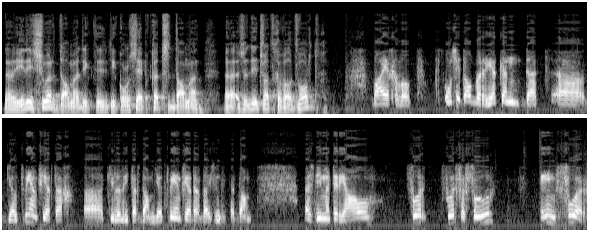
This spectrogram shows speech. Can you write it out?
Nou hierdie soort damme, die die konsep kitsdamme, uh, is dit iets wat gewild word? Baie gewild. Ons het al bereken dat uh jou 42 uh kiloliter dam, jou 42000 liter dam is die materiaal voor voor vervoer en voor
